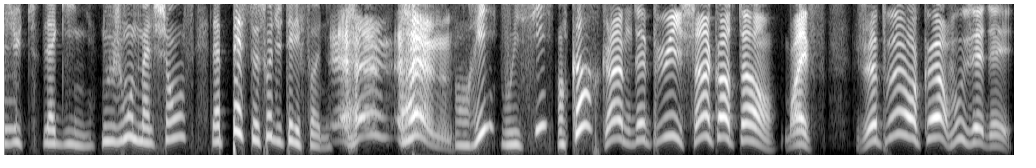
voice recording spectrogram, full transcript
Zut, la guigne. Nous jouons de malchance, la peste soit du téléphone. Henri, vous ici Encore Comme depuis 50 ans. Bref, je peux encore vous aider.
